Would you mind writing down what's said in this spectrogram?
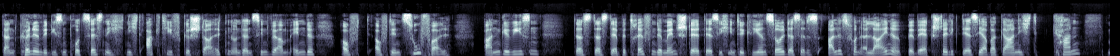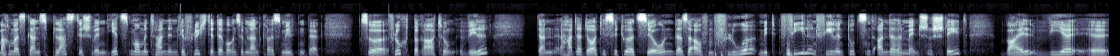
dann können wir diesen Prozess nicht, nicht aktiv gestalten und dann sind wir am Ende auf, auf den Zufall angewiesen, dass, dass der betreffende Mensch, der, der sich integrieren soll, dass er das alles von alleine bewerkstelligt, der sie aber gar nicht kann. Machen wir es ganz plastisch. Wenn jetzt momentan ein Geflüchteter bei uns im Landkreis Miltenberg zur Fluchtberatung will, dann hat er dort die Situation, dass er auf dem Flur mit vielen, vielen Dutzend anderen Menschen steht, weil wir äh,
